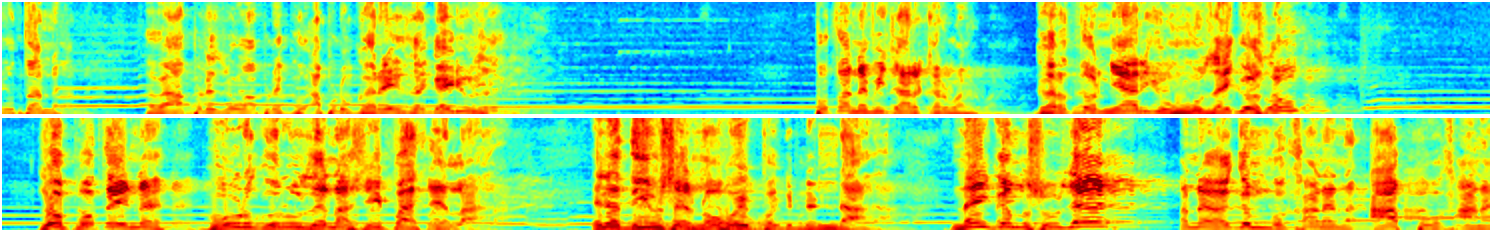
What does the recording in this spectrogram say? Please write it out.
હોતાને. હવે આપણે જો આપણે આપણું ઘરે જગાડ્યું છે, પોતાને વિચાર કરવાનો. ઘર તો ન્યાર્યું, હું જાગ્યો છું. જો પોતે એને ઘોડ ગુરુ જેના શીપા થયેલા, એને દિવસે ન હોય પગ દંડા. નહીં ગમ સૂજે અને અગમ વખાણે ને આપ વખાણે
